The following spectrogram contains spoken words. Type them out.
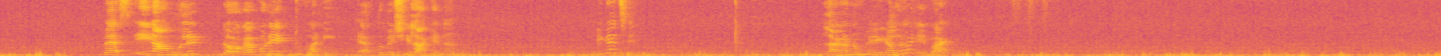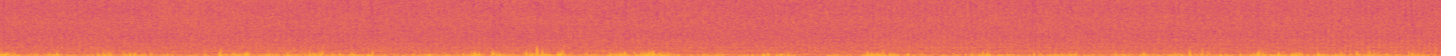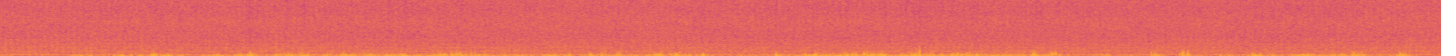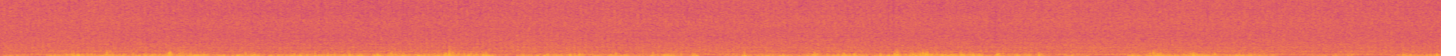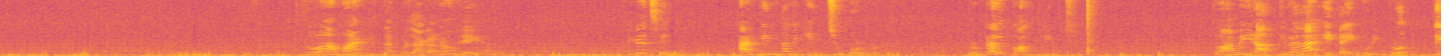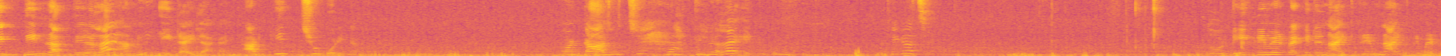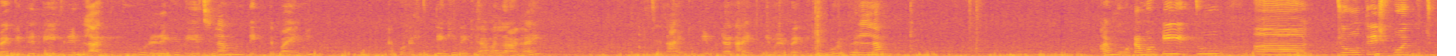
ব্যাস এই আঙুলের ডগা করে একটুখানি এত বেশি লাগে না। ঠিক আছে? লাগানো হয়ে গেল এবার আর কিন্তু আমি কিচ্ছু করব না। টোটাল কমপ্লিট তো আমি রাত্রিবেলা এটাই করি। প্রত্যেক দিন রাত্রিবেলায় আমি এটাই লাগাই। আর কিচ্ছু করি না। আমার কাজ হচ্ছে রাত্রিবেলা এটুকুনি। ঠিক আছে? তো ডে ক্রিমের প্যাকেটে নাইট ক্রিম নাইট ক্রিমের প্যাকেটে ডে ক্রিম লাগিয়ে ভরে রেখে দিয়েছিলাম, দেখতে পাইনি। এখন একটু দেখে দেখে আবার লাগাই। যে নাইট ক্রিমটা নাইট ক্রিমের ফেললাম। আর মোটামুটি একটু চৌত্রিশ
